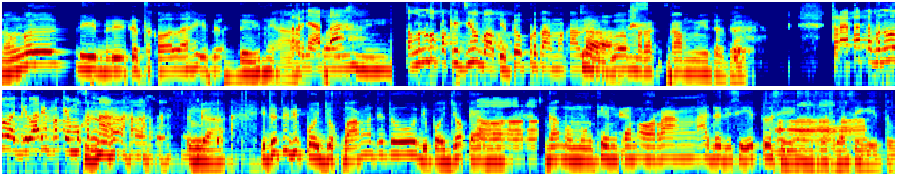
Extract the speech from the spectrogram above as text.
nongol di dekat sekolah itu. Aduh ini apa Ternyata ini? temen lu pakai jilbab. Itu pertama kali nah. gue merekam itu tuh. Ternyata temen lu lagi lari pakai mukena. Enggak. Itu tuh di pojok banget itu, di pojok yang oh. nggak memungkinkan orang ada di situ sih, oh. menurut gue sih gitu.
